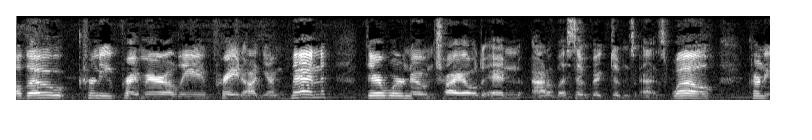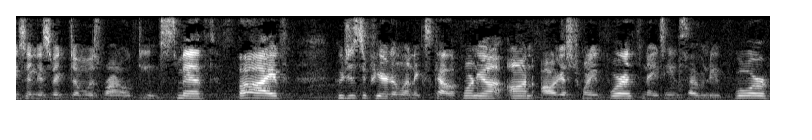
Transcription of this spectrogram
Although Kearney primarily preyed on young men, there were known child and adolescent victims as well. Kearney's youngest victim was Ronald Dean Smith, five, who disappeared in Lennox, California on August 24th, 1974.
